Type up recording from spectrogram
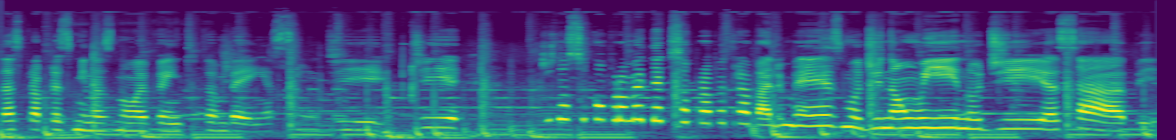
das próprias minas no evento também, assim, de, de, de não se comprometer com o seu próprio trabalho mesmo, de não ir no dia, sabe?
